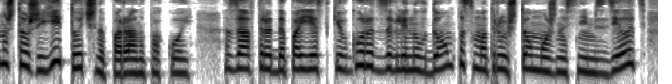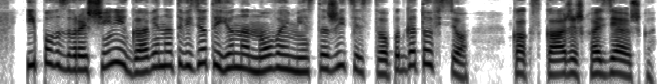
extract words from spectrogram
«Ну что же, ей точно пора на покой. Завтра до поездки в город загляну в дом, посмотрю, что можно с ним сделать, и по возвращении Гавин отвезет ее на новое место жительства. Подготовь все. «Как скажешь, хозяюшка.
